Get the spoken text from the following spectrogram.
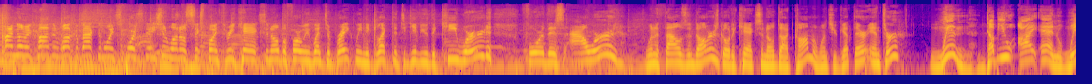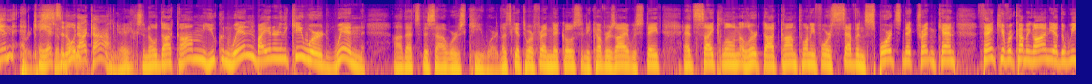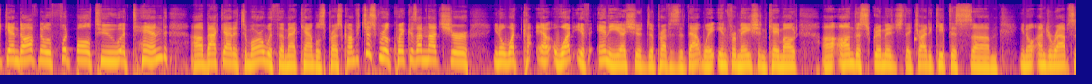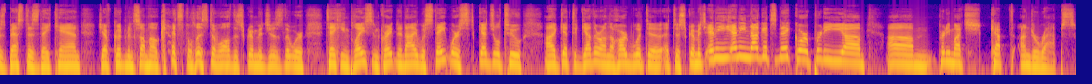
Hi, Miller and Condon. Welcome back to Des Moines Sports Station 106.3 KXNO. Before we went to break, we neglected to give you the keyword for this hour. To win $1,000, go to KXNO.com. And once you get there, enter Win. W I N. Win at KXNO.com. KXNO.com. You can win by entering the keyword win. Uh, that's this hour's keyword. Let's get to our friend Nick Osen. He covers Iowa State at CycloneAlert.com 24 7 sports. Nick, Trenton, Ken, thank you for coming on. You had the weekend off, no football to attend. Uh, back at it tomorrow with uh, Matt Campbell's press conference. Just real quick, because I'm not sure you know what uh, what if any i should uh, preface it that way information came out uh, on the scrimmage they tried to keep this um, you know under wraps as best as they can. Jeff goodman somehow gets the list of all the scrimmages that were taking place. In creighton and iowa state were scheduled to uh, get together on the hardwood to uh, to scrimmage. Any any nuggets nick or pretty um, um, pretty much kept under wraps?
